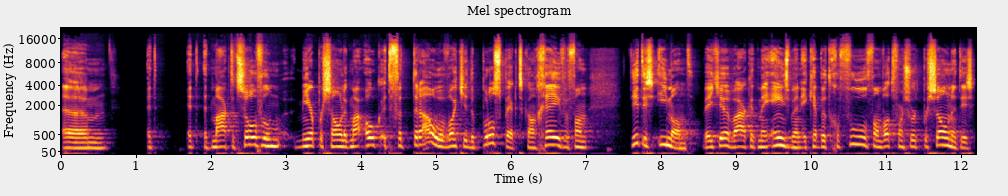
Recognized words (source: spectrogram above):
Ehm, het, het, het maakt het zoveel meer persoonlijk, maar ook het vertrouwen wat je de prospects kan geven van dit is iemand, weet je, waar ik het mee eens ben. Ik heb het gevoel van wat voor een soort persoon het is.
